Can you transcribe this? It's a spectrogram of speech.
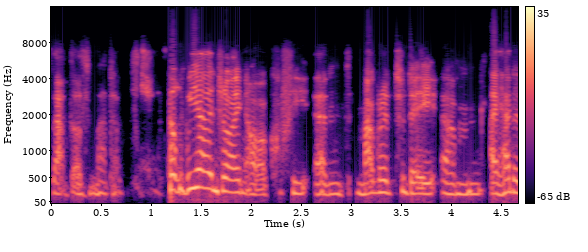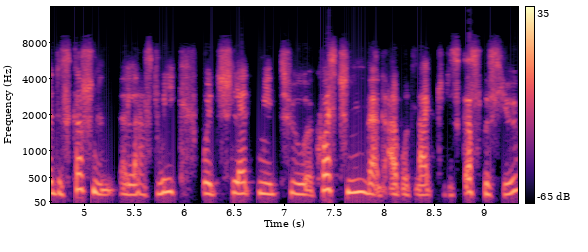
that doesn't matter. So we are enjoying our coffee. And Margaret, today um, I had a discussion uh, last week, which led me to a question that I would like to discuss with you.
